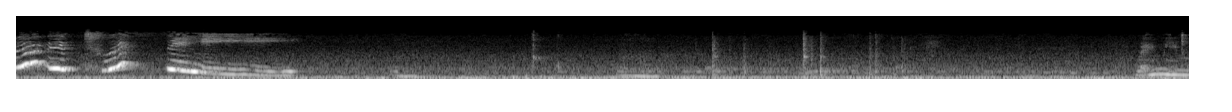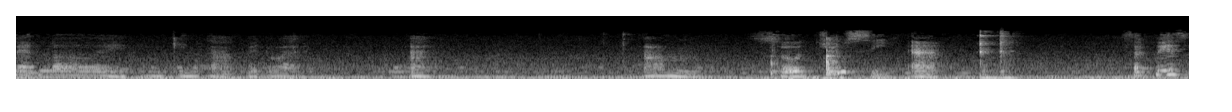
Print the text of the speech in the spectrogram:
got it twisty. ไม่มีเม็ดเลยมันกินตากไปด้วย อะอืม so juicy อะ squeeze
